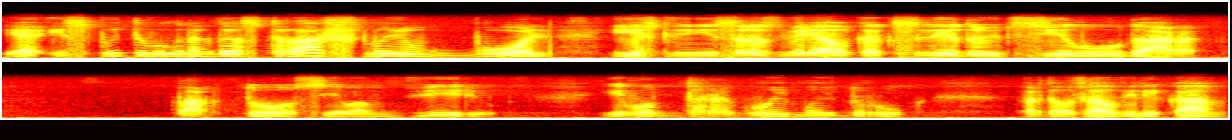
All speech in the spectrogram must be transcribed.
я испытывал иногда страшную боль, если не соразмерял как следует силу удара. Портос, я вам верю. И вот, дорогой мой друг, продолжал великан,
